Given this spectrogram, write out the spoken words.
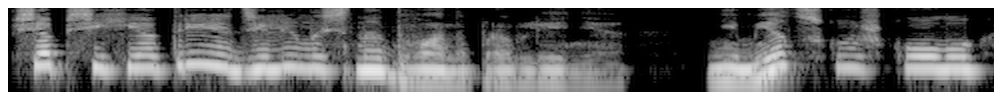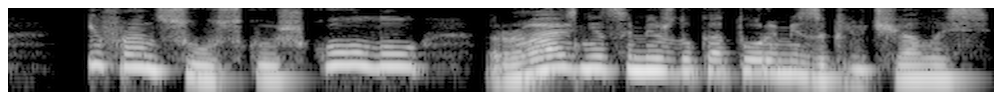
вся психиатрия делилась на два направления – немецкую школу и французскую школу, разница между которыми заключалась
